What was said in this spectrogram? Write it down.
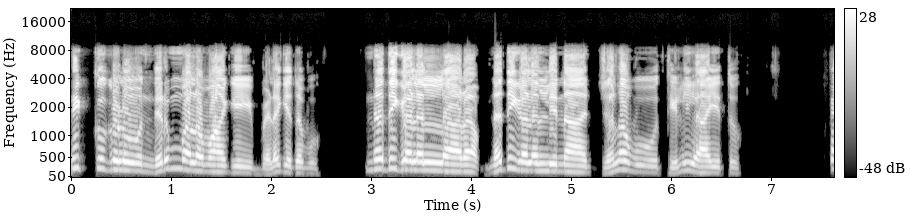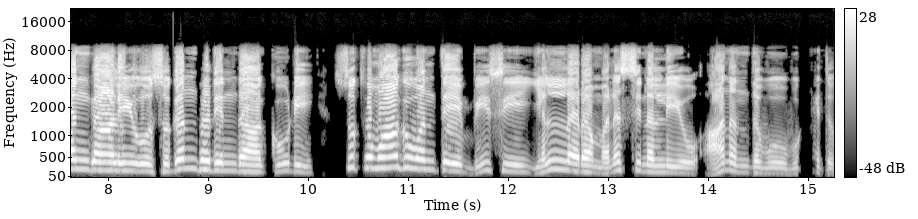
ದಿಕ್ಕುಗಳು ನಿರ್ಮಲವಾಗಿ ಬೆಳಗಿದವು. ನದಿಗಳೆಲ್ಲರ, ನದಿಗಳಲ್ಲಿನ ಜಲವು ತಿಳಿಯಾಯಿತು. ಕಂಗಾಳಿಯು ಸುಗಂಧದಿಂದ ಕೂಡಿ ಸುಖವಾಗುವಂತೆ ಬೀಸಿ ಎಲ್ಲರ ಮನಸ್ಸಿನಲ್ಲಿಯೂ ಆನಂದವು ಉಕ್ಕಿತು.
